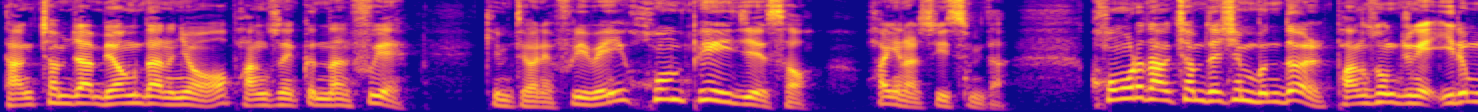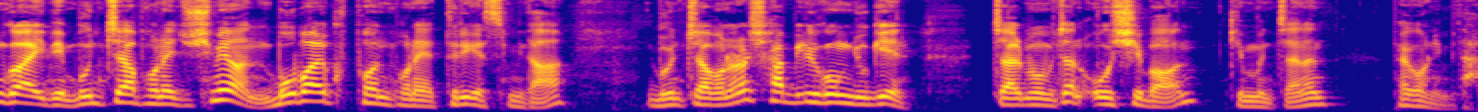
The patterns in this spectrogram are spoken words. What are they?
당첨자 명단은요, 방송이 끝난 후에 김태훈의 프리웨이 홈페이지에서 확인할 수 있습니다. 콩으로 당첨되신 분들 방송 중에 이름과 아이디 문자 보내주시면 모바일 쿠폰 보내드리겠습니다. 문자 번호는 샵1061, 짧은 문자는 50원, 긴 문자는 100원입니다.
